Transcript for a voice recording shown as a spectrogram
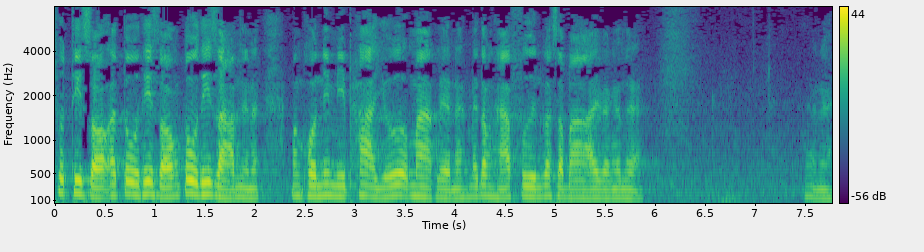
ชุดที่สองตู้ที่สองตู้ที่สามเนี่ยนะบางคนนี่มีผ้าเยอะมากเลยนะไม่ต้องหาฟืนก็สบายแบบนั้นเลยนะ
